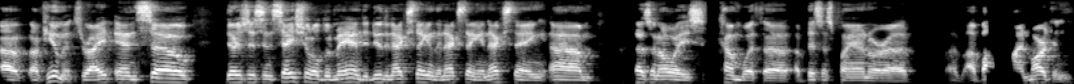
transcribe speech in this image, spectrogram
of, of humans, right? And so there's this insatiable demand to do the next thing and the next thing and next thing. Um, doesn't always come with a, a business plan or a, a, a bottom line margin.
